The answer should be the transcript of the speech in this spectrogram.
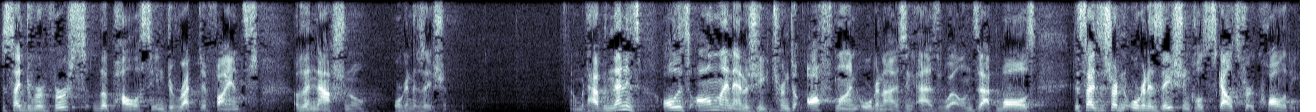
decided to reverse the policy in direct defiance of the national organization. And what happened then is all this online energy turned to offline organizing as well. And Zach Wahls decides to start an organization called Scouts for Equality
